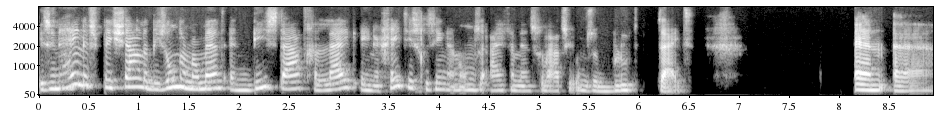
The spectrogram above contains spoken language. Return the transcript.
is een hele speciale, bijzonder moment. En die staat gelijk energetisch gezien aan onze eigen menstruatie, onze bloedtijd. En uh,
